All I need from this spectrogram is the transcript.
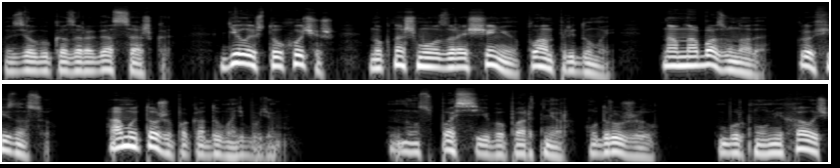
взял быка за рога Сашка, делай, что хочешь, но к нашему возвращению план придумай. Нам на базу надо, кровь из носу. А мы тоже пока думать будем. Ну, спасибо, партнер, удружил, буркнул Михалыч,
